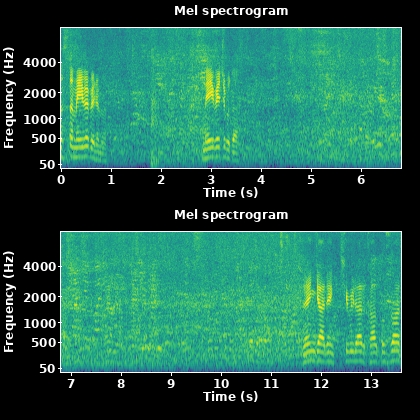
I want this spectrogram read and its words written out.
Burası da meyve bölümü. Meyveci bu da. Rengarenk kiviler, karpuzlar,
